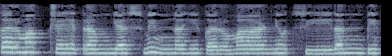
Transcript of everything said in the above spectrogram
कर्मक्षेत्रम् यस्मिन्न हि कर्माण्युत्सीदन्ति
